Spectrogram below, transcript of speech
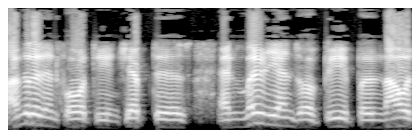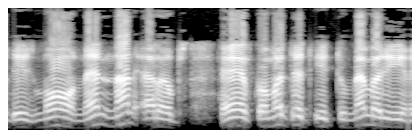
114 chapters, and millions of people nowadays, more than non-Arabs, have committed it to memory,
